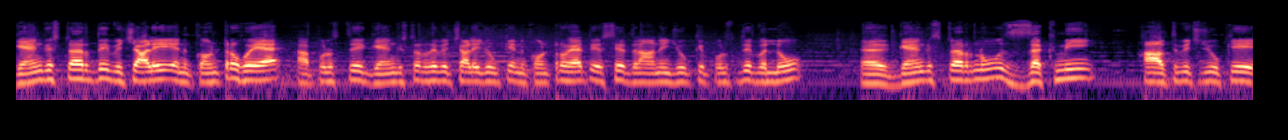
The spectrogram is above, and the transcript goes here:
ਗੈਂਗਸਟਰ ਦੇ ਵਿਚਾਲੇ ਐਨਕਾਊਂਟਰ ਹੋਇਆ ਆ ਪੁਲਿਸ ਤੇ ਗੈਂਗਸਟਰ ਦੇ ਵਿਚਾਲੇ ਜੋ ਕਿ ਐਨਕਾਊਂਟਰ ਹੋਇਆ ਤੇ ਇਸੇ ਦੌਰਾਨ ਹੀ ਜੋ ਕਿ ਪੁਲਿਸ ਦੇ ਵੱਲੋਂ ਅ, ਗੈਂਗਸਟਰ ਨੂੰ ਜ਼ਖਮੀ ਹਾਲਤ ਵਿੱਚ ਜੋ ਕਿ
